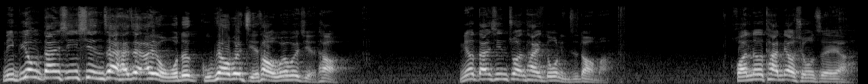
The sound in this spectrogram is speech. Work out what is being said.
你不用担心，现在还在哎呦，我的股票会解套？会不会解套？你要担心赚太多，你知道吗？还乐碳料熊贼啊，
